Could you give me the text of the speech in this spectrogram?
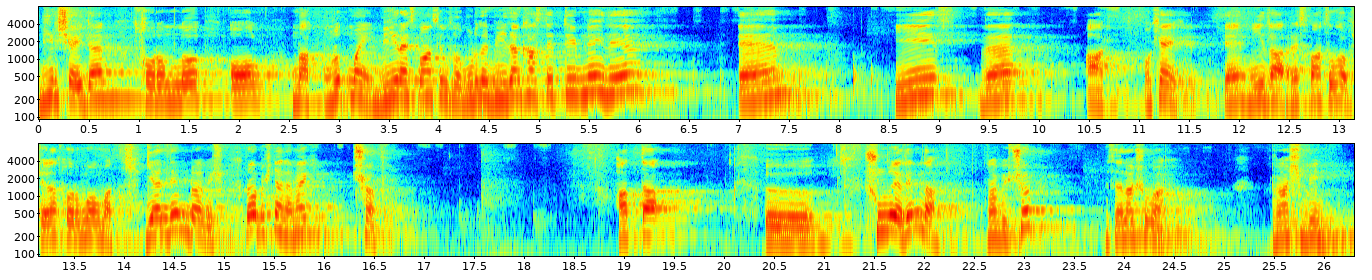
Bir şeyden sorumlu olmak. Unutmayın. Be responsible for. Burada be'den kastettiğim neydi? Am, is ve are. Okey. Am, is, are. Responsible for. Bir şeyden sorumlu olmak. Geldim rubbish. Rubbish ne demek? Çöp. Hatta eee şunu da yazayım da rubbish çöp. Mesela şu var. Rush bin.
